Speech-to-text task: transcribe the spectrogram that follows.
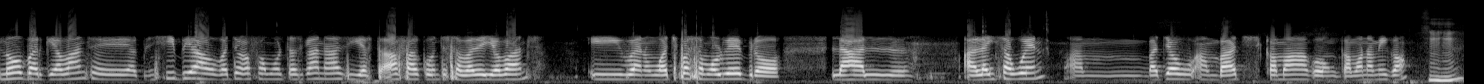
No, perquè abans, eh, al principi, ho vaig agafar moltes ganes i estava a fer contra Sabadell abans i, bueno, m'ho vaig passar molt bé, però l'any següent em vaig, em vaig camar, com camar una mica Uh -huh.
